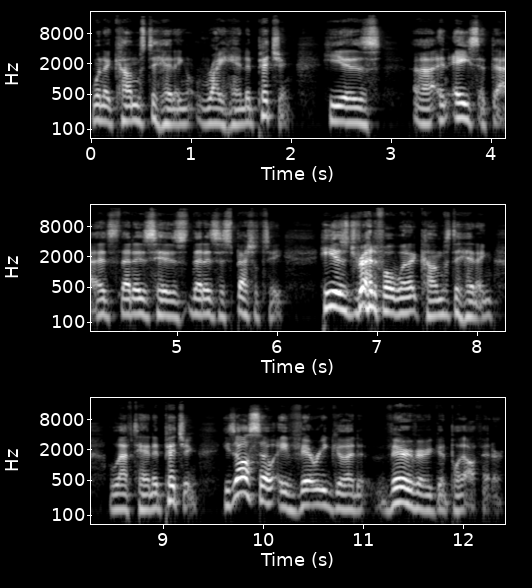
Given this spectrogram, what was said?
when it comes to hitting right-handed pitching. He is uh, an ace at that. It's, that is his that is his specialty. He is dreadful when it comes to hitting left-handed pitching. He's also a very good, very very good playoff hitter.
